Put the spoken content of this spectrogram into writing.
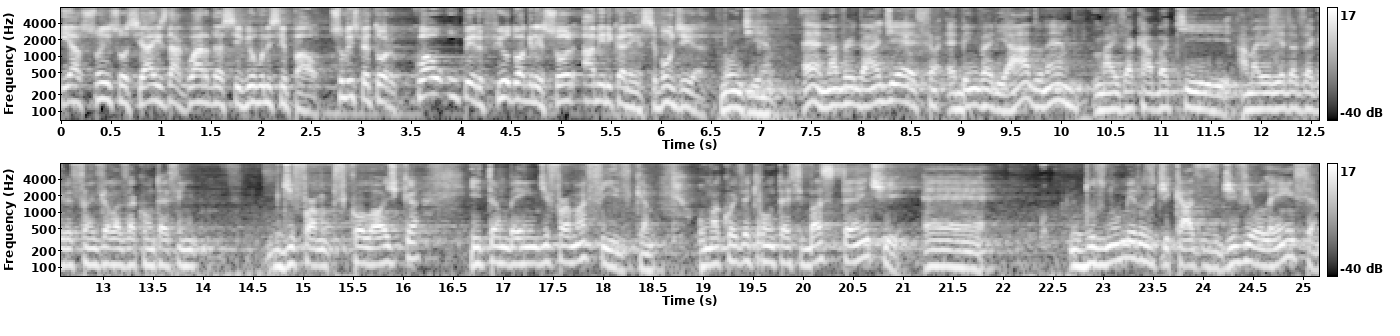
e Ações Sociais da Guarda Civil Municipal. Subinspetor, qual o perfil do agressor americanense? Bom dia. Bom dia. É, na verdade é, é bem variado, né? Mas acaba que a maioria das agressões elas acontecem de forma psicológica e também de forma física. Uma coisa que acontece bastante é dos números de casos de violência,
